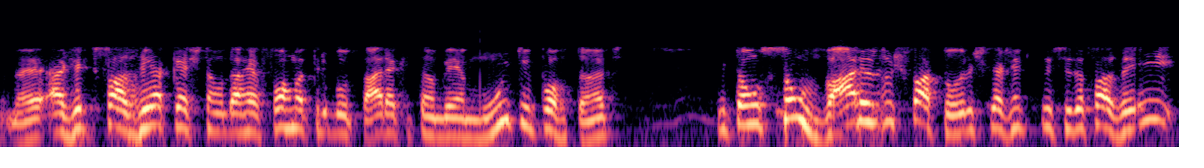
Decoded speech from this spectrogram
né? A gente fazer a questão da reforma tributária, que também é muito importante, então, são vários os fatores que a gente precisa fazer e,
